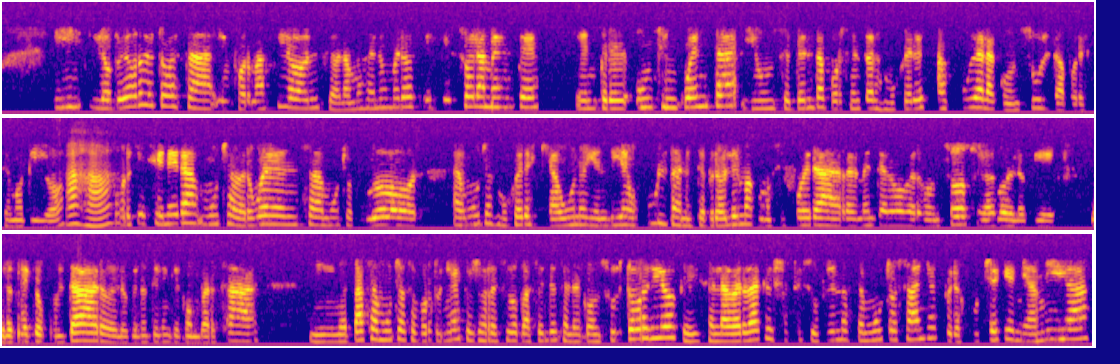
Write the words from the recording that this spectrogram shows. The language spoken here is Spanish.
Y lo peor de toda esta información, si hablamos de números, es que solamente entre un 50 y un 70% de las mujeres acude a la consulta por este motivo Ajá. porque genera mucha vergüenza, mucho pudor. Hay muchas mujeres que aún hoy en día ocultan este problema como si fuera realmente algo vergonzoso y algo de lo que de lo que hay que ocultar o de lo que no tienen que conversar. Y me pasa muchas oportunidades que yo recibo pacientes en el consultorio que dicen la verdad que yo estoy sufriendo hace muchos años, pero escuché que mi amiga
